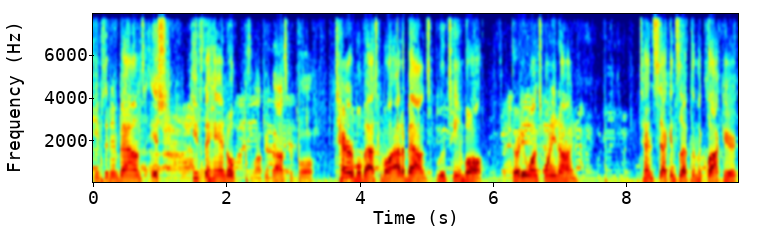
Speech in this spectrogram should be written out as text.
keeps it in bounds ish keeps the handle Sloppy basketball. terrible basketball out of bounds blue team ball 31-29 10 seconds left on the clock here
